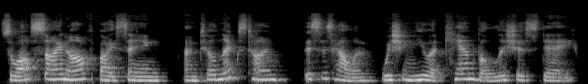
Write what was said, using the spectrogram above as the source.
So I'll sign off by saying, until next time, this is Helen, wishing you a Canvalicious day.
